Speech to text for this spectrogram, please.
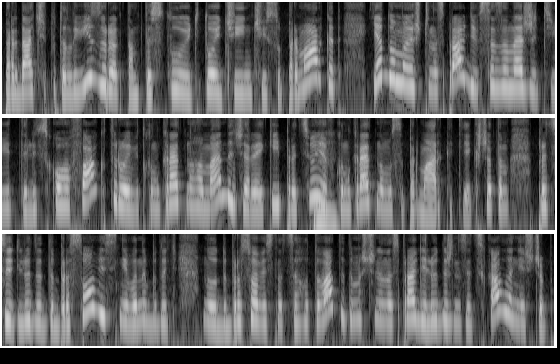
передачі по телевізору, як там тестують той чи інший супермаркет. Я думаю, що насправді все залежить від людського фактору і від конкретного менеджера, який працює mm. в конкретному супермаркеті. Якщо там працюють люди добросовісні, вони будуть ну добросовісно це готувати, тому що ну, насправді люди ж не зацікавлені, щоб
